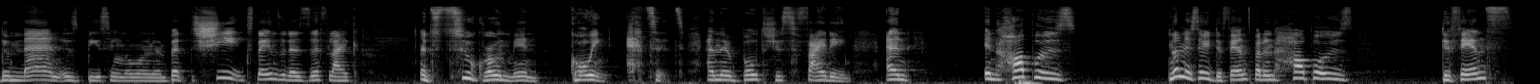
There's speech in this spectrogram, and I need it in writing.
the man is beating the woman. But she explains it as if like it's two grown men going at it and they're both just fighting. And in Harpo's not necessarily defense, but in Harpo's defense,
